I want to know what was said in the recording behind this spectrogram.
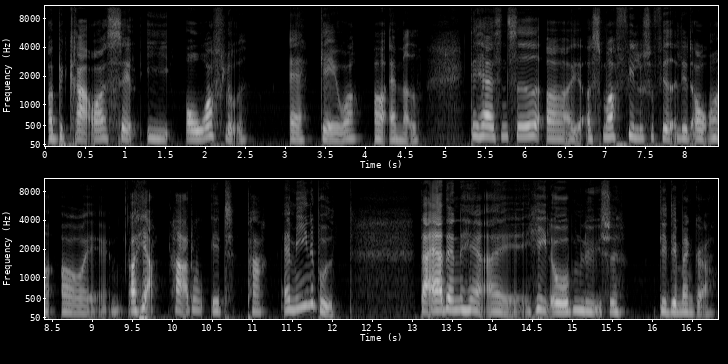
og begraver os selv i overflod af gaver og af mad? Det her er sådan siddet og, og småfilosoferet lidt over, og, øh, og her har du et par af mine bud. Der er den her øh, helt åbenlyse, det er det, man gør.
